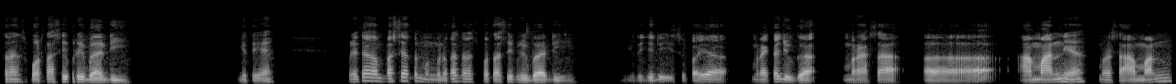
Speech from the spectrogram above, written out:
transportasi pribadi gitu ya. Mereka pasti akan menggunakan transportasi pribadi gitu. Jadi supaya mereka juga merasa uh, aman ya merasa aman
